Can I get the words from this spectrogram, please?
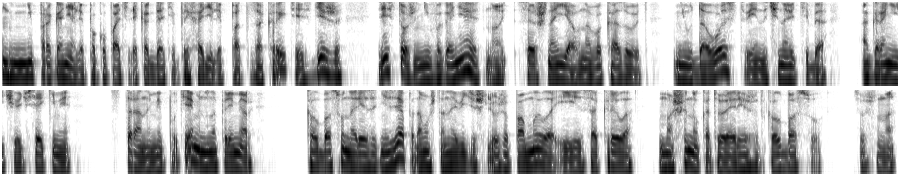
не прогоняли покупателей, когда те приходили под закрытие. Здесь же, здесь тоже не выгоняют, но совершенно явно выказывают неудовольствие и начинают тебя ограничивать всякими странными путями. Ну, например, колбасу нарезать нельзя, потому что она, видишь ли, уже помыла и закрыла машину, которая режет колбасу. Собственно,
